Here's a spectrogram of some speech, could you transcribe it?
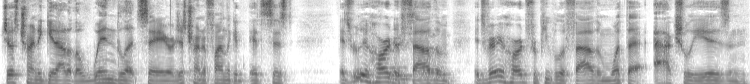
just trying to get out of the wind, let's say, or just trying to find like a, it's just it's really hard to fathom. It's very hard for people to fathom what that actually is, and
